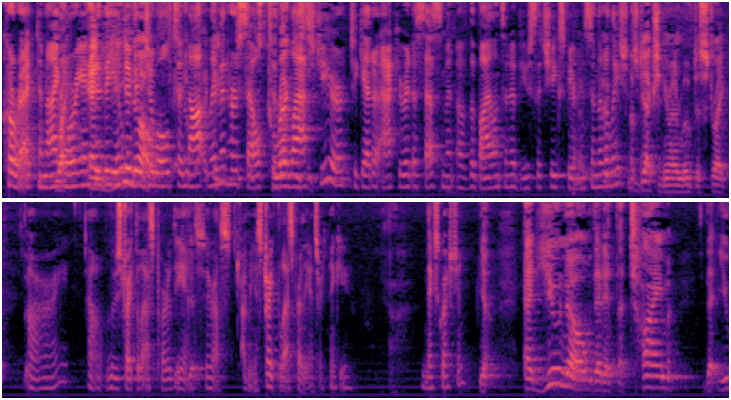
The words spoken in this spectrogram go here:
Correct, and I Right, oriented and the you individual know- to not I- limit herself to the correct. last year to get an accurate assessment of the violence and abuse that she experienced in the relationship. Objection, Your Honor, move to strike. the- All right. I'll move to strike the last part of the answer. I'll, s- I mean, strike the last part of the answer. Thank you. Next question? Yeah. And you know that at the time that you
